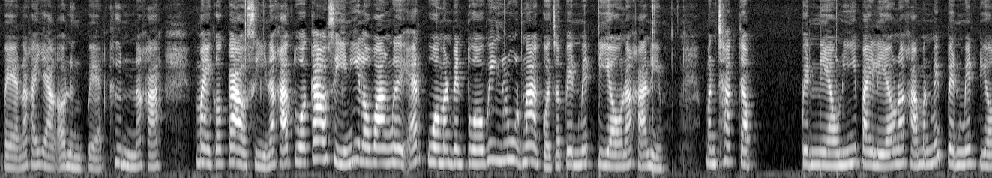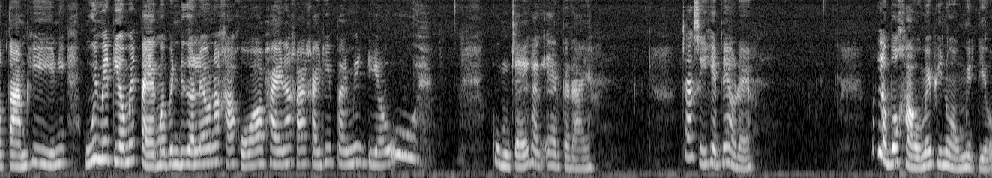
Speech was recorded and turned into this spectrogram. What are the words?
18 นะคะ อยากเอา 18 ขึ้นนะคะ ไม่ก็ 94 นะคะ ตัว 94 นี่ระวังเลยแอดกลัวมันเป็นตัววิ่งลูดมากกว่าจะเป็นเม็ดเดียวนะคะนี่ มันชักจะ เป็นแนวนี้ไปแล้วนะคะ มันไม่เป็นเม็ดเดียวตามที่นี่ อุ้ยเม็ดเดียวไม่แตกมาเป็นเดือนแล้วนะคะ ขออภัยนะคะ ใครที่ไปเม็ดเดียวอุ้ยกลุ่มใจค่ะแอดก็ได้จากสีเห็ดแนวใดมันระบบเขาไม่พี่น้องเม็ดเดียว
